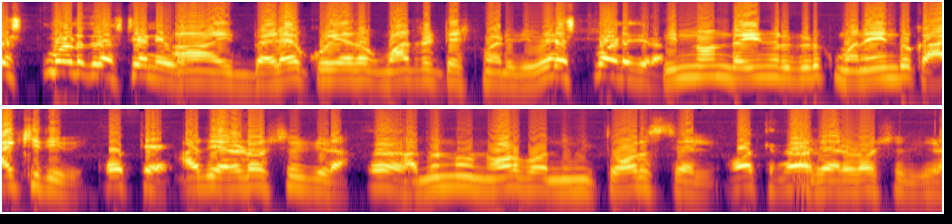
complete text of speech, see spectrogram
ಟೆಸ್ಟ್ ಮಾಡಿದ್ರೆ ಅಷ್ಟೇ ನೀವು? ಹಾ ಇದು ಬೆಳೆ ಕೊಯ್ಯೋದಕ್ಕೆ ಮಾತ್ರ ಟೆಸ್ಟ್ ಮಾಡಿದೀವಿ. ಟೆಸ್ಟ್ ಮಾಡಿದೀರಾ? ಇನ್ನೊಂದು ಐನೂರು ಗಿಡಕ್ಕೆ ಮನೆಯಿಂದ ಹಾಕಿದೀವಿ. ಓಕೆ ಅದು ಎರಡು ವರ್ಷದ ಗಿಡ. ಅದನ್ನು ನೋಡ್ಬೋದು ನಿಮ್ಗೆ ತೋರಿಸ್ತೆ ಅಲ್ಲಿ. ಓಕೆ ಅದು ಎರಡು ವರ್ಷದ ಗಿಡ.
